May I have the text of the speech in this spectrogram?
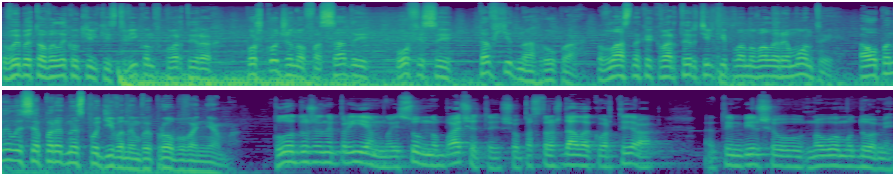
Вибито велику кількість вікон в квартирах, пошкоджено фасади, офіси та вхідна група. Власники квартир тільки планували ремонти, а опинилися перед несподіваним випробуванням. Було дуже неприємно і сумно бачити, що постраждала квартира, тим більше у новому домі.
